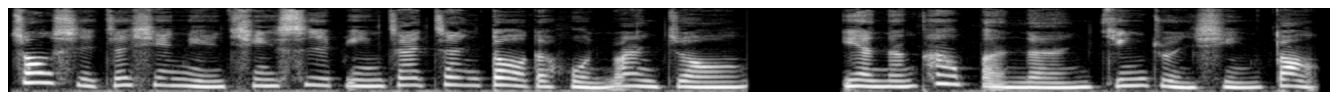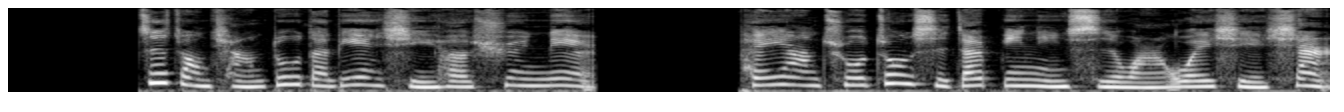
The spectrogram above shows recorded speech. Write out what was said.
纵使这些年轻士兵在战斗的混乱中，也能靠本能精准行动。这种强度的练习和训练，培养出纵使在濒临死亡威胁下，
